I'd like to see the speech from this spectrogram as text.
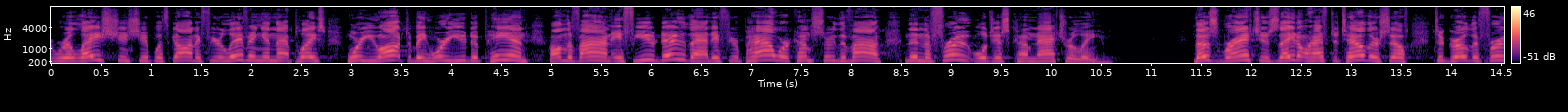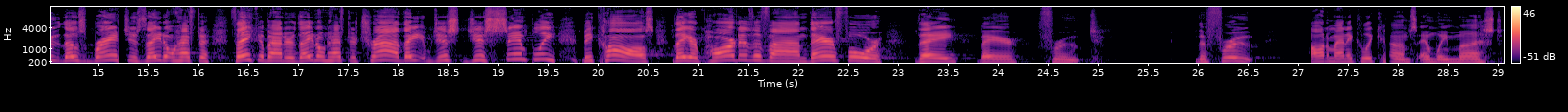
relationship with God, if you're living in that place where you ought to be, where you depend on the vine, if you do that, if your power comes through the vine, then the fruit will just come naturally. Those branches, they don't have to tell themselves to grow the fruit. Those branches, they don't have to think about it. They don't have to try. They just, just simply because they are part of the vine, therefore they bear fruit. The fruit automatically comes and we must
